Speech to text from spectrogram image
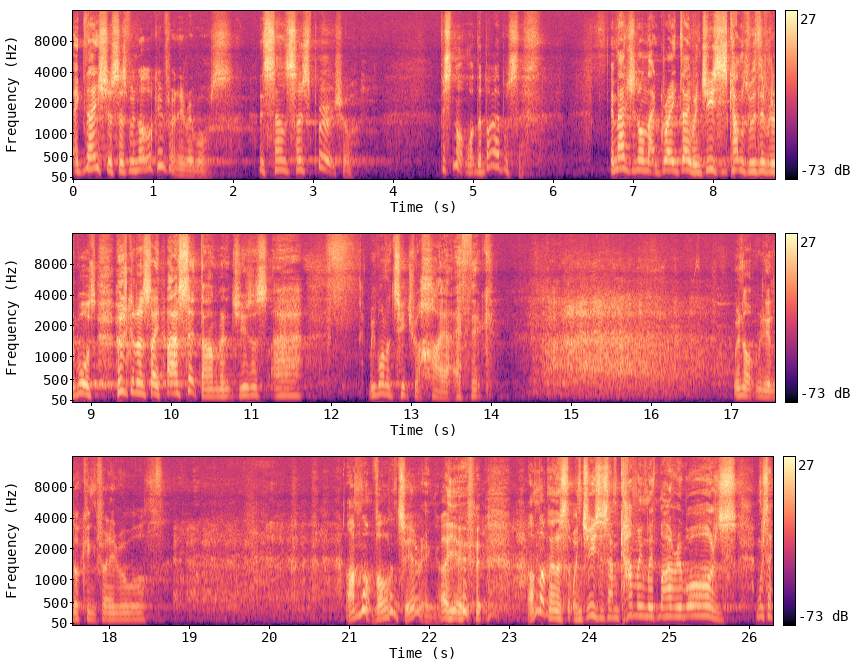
Ignatius says we're not looking for any rewards. It sounds so spiritual. But it's not what the Bible says. Imagine on that great day when Jesus comes with his rewards, who's going to say, ah, sit down a minute, Jesus. Uh, we want to teach you a higher ethic. We're not really looking for any rewards. I'm not volunteering, are you? I'm not going to say, when Jesus, I'm coming with my rewards. And we say,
